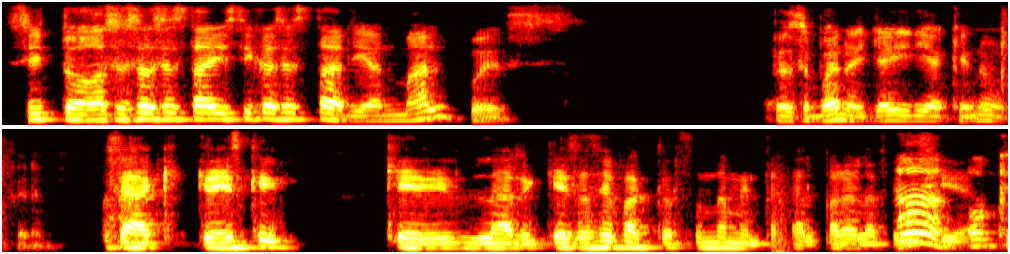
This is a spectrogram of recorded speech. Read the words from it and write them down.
Si todas esas estadísticas estarían mal, pues, pues bueno, ella diría que no, pero... O sea, ¿que- ¿crees que, que la riqueza es el factor fundamental para la Ah, felicidad? ok.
